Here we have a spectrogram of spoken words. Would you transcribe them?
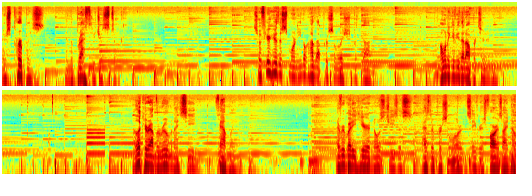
There's purpose in the breath you just took. So if you're here this morning, you don't have that personal relationship with God, I want to give you that opportunity. I look around the room and I see family. Everybody here knows Jesus as their personal Lord and Savior, as far as I know.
